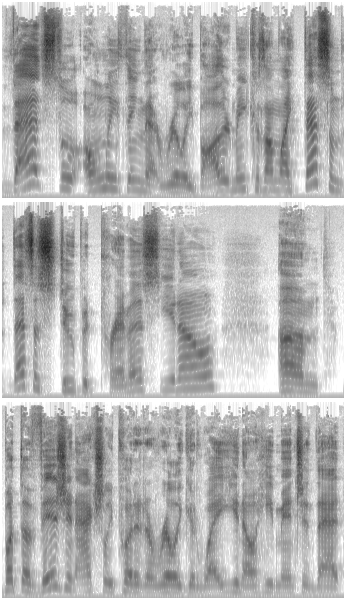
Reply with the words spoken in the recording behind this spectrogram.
that's the only thing that really bothered me because I'm like, that's some that's a stupid premise, you know. Um, but the Vision actually put it a really good way. You know, he mentioned that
